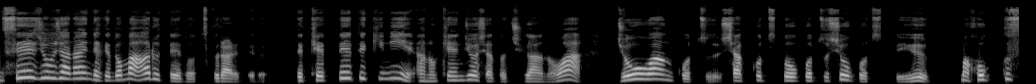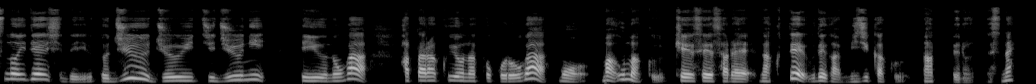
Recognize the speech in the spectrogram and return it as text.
正常じゃないんだけど、まあ、ある程度作られてる。で、決定的に、あの、健常者と違うのは、上腕骨、尺骨、頭骨、小骨っていう、まあ、ホックスの遺伝子で言うと、10、11、12っていうのが働くようなところが、もう、まあ、うまく形成されなくて、腕が短くなってるんですね。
